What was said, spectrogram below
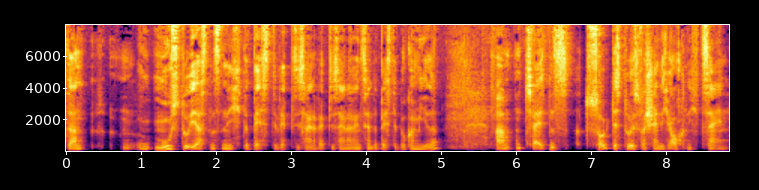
dann musst du erstens nicht der beste Webdesigner, Webdesignerin sein, der beste Programmierer. Ähm, und zweitens solltest du es wahrscheinlich auch nicht sein.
